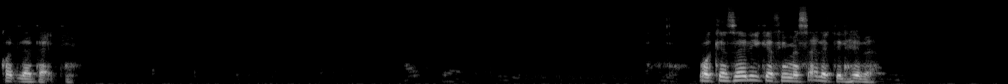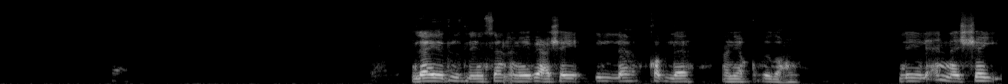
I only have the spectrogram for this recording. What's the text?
قد لا تأتي. وكذلك في مسألة الهبة. لا يجوز للإنسان أن يبيع شيء إلا قبل أن يقبضه. ليه؟ لأن الشيء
